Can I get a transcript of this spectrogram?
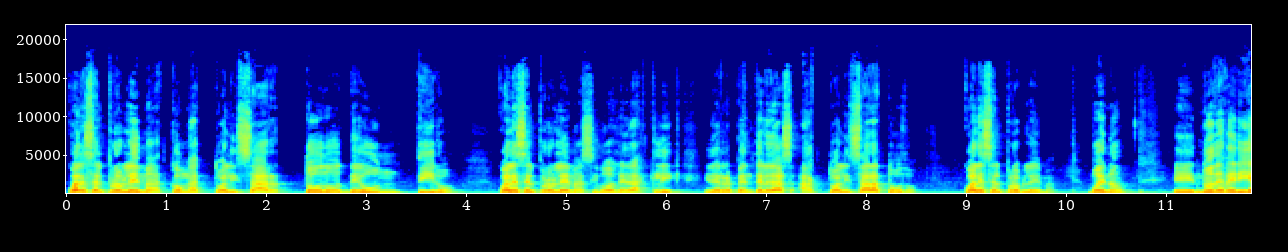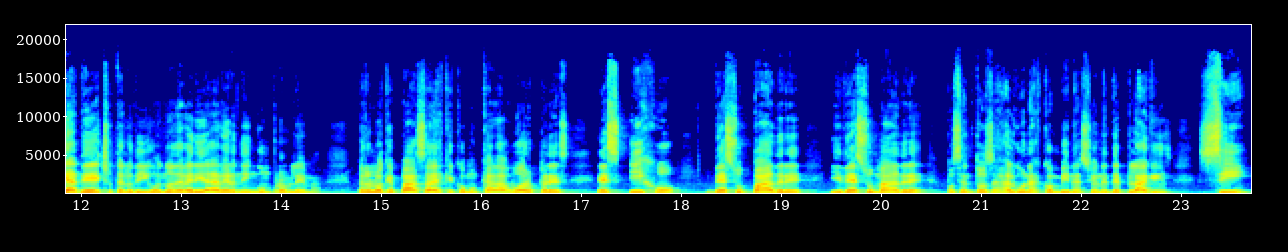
¿cuál es el problema con actualizar todo de un tiro? ¿Cuál es el problema si vos le das clic y de repente le das actualizar a todo? ¿Cuál es el problema? Bueno, eh, no debería, de hecho te lo digo, no debería de haber ningún problema. Pero lo que pasa es que como cada WordPress es hijo de su padre y de su madre, pues entonces algunas combinaciones de plugins sí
